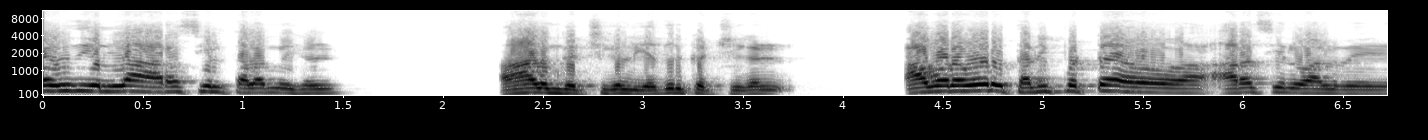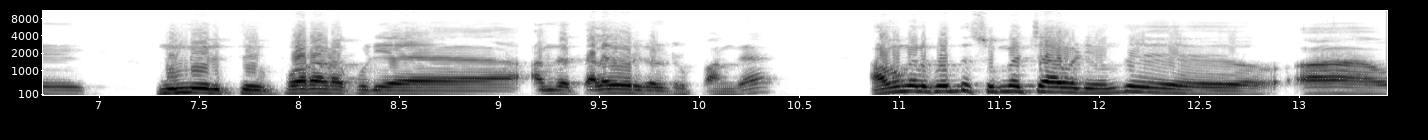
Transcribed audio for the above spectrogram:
பகுதியெல்லாம் அரசியல் தலைமைகள் ஆளுங்கட்சிகள் எதிர்கட்சிகள் அவரவர் தனிப்பட்ட அரசியல் வாழ்வை முன்னிறுத்து போராடக்கூடிய அந்த தலைவர்கள் இருப்பாங்க. அவங்களுக்கு வந்து சுங்கச்சாவடி வந்து ஆஹ்,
